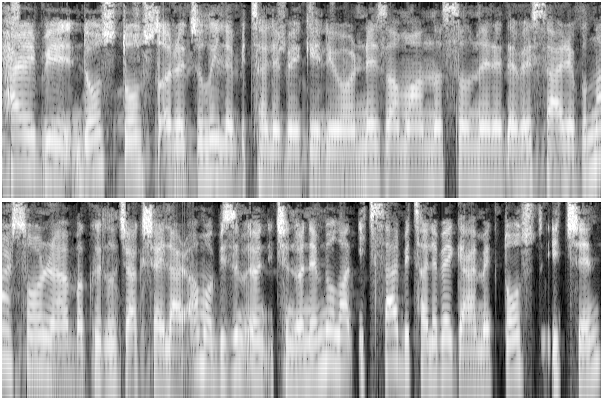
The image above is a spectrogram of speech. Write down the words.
Her bir dost dost aracılığıyla bir talebe geliyor. Ne zaman, nasıl, nerede vesaire. bunlar sonra bakılacak şeyler. Ama bizim için önemli olan içsel bir talebe gelmek. Dost için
